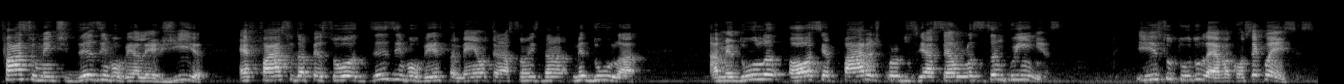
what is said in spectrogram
facilmente desenvolver alergia, é fácil da pessoa desenvolver também alterações da medula. A medula óssea para de produzir as células sanguíneas. E isso tudo leva a consequências.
